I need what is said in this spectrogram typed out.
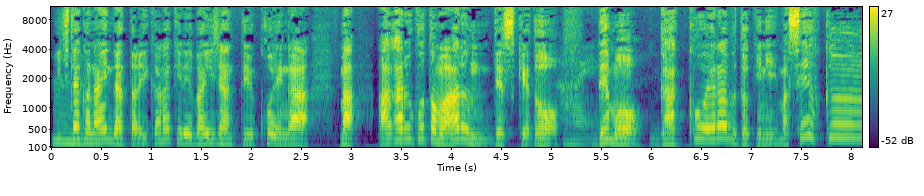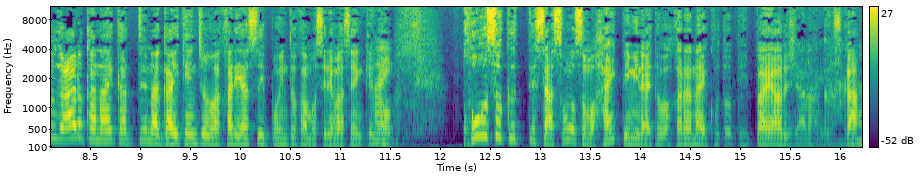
行きたくないんだったら行かなければいいじゃんっていう声が、まあ、上がることもあるんですけど、はい、でも、学校を選ぶときに、まあ、制服があるかないかっていうのは外見上分かりやすいポイントかもしれませんけど、はい高速ってさ、そもそも入ってみないとわからないことっていっぱいあるじゃないですか。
